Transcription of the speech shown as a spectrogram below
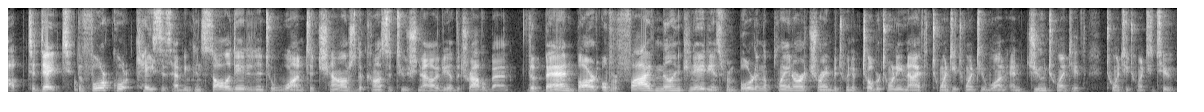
up to date. The four court cases have been consolidated into one to challenge the constitutionality of the travel ban. The ban barred over 5 million Canadians from boarding a plane or a train between October 29, 2021 and June 20, 2022.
